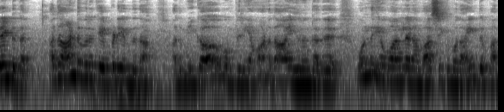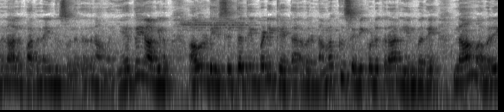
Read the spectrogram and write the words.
வேண்டுதல். அது ஆண்டவருக்கு எப்படி இருந்ததா? அது மிகவும் பிரியமானதாக இருந்தது. ஒன்று யோவானில் நாம் வாசிக்கும் போது ஐந்து பதினாலு பதினைந்து சொல்லுகிறது நாம் எதையாகிலும் அவருடைய சித்தத்தின்படி கேட்டால் அவர் நமக்கு செவி கொடுக்கிறார் என்பதே நாம் அவரை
